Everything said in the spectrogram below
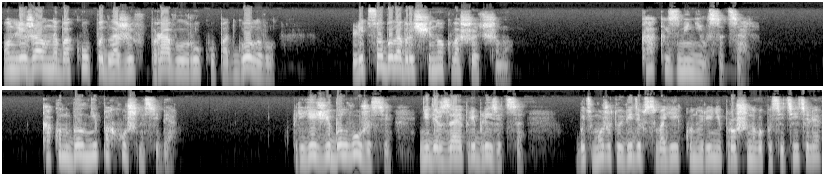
Он лежал на боку, подложив правую руку под голову, лицо было обращено к вошедшему. Как изменился царь! Как он был не похож на себя! Приезжий был в ужасе, не дерзая приблизиться — быть может, увидев в своей конуре непрошенного посетителя,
